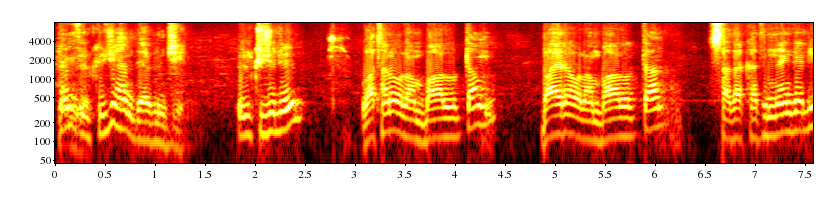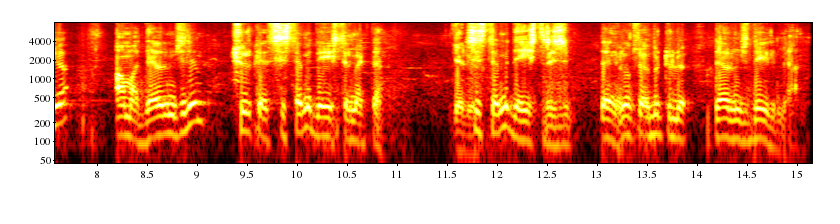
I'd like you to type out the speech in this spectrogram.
Hem ülkücü hem devrimciyim. Ülkücülüğüm vatana olan bağlılıktan, bayrağa olan bağlılıktan, sadakatimden geliyor. Ama devrimciliğim Türkiye sistemi değiştirmekten. Geliyor. Sistemi değiştiriciyim. Yoksa öbür türlü devrimci değilim yani.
